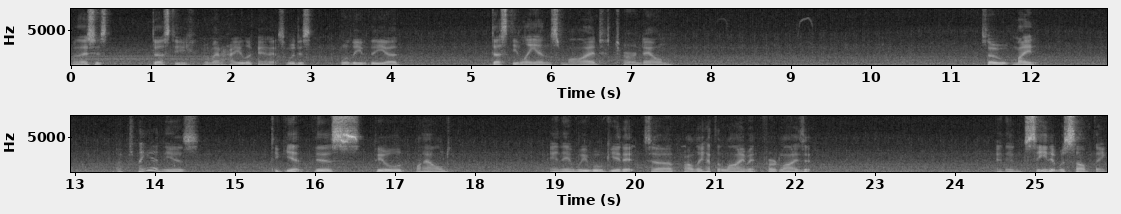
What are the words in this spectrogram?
Well, that's just dusty no matter how you look at it. So we'll just, we'll leave the uh, Dusty Lands mod turned down. So my, my plan is to get this field plowed and then we will get it, uh, probably have to lime it, fertilize it, and then seed it with something.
